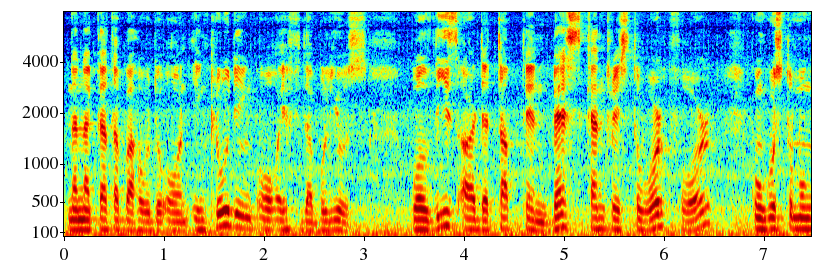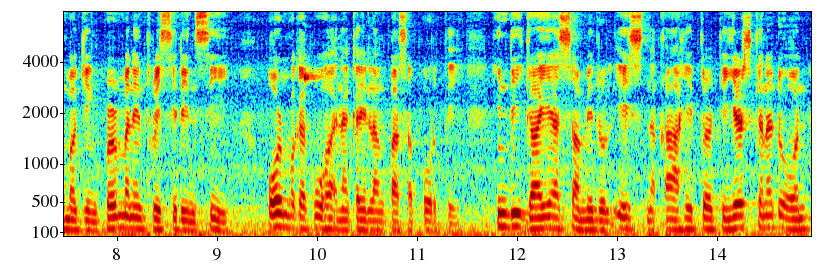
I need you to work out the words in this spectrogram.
na nagtatrabaho doon including OFWs. Well, these are the top 10 best countries to work for kung gusto mong maging permanent residency or makakuha ng kanilang pasaporte. Hindi gaya sa Middle East na kahit 30 years ka na doon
